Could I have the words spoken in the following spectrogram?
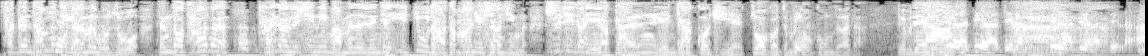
他跟他们的缘分不足，等到他的台长是心灵法门的，人家一度他，他马上就相信了。实际上也要感恩人家过去也做过这么多功德的，对不对啊？对了，对了，对了，啊对了，对了，对了啊！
